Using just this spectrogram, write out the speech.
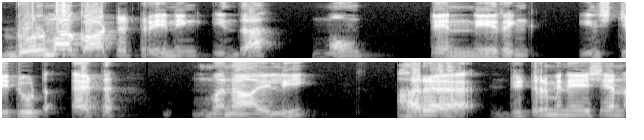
Dolma got training in the Mountaineering Institute at Manali. Her uh, determination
